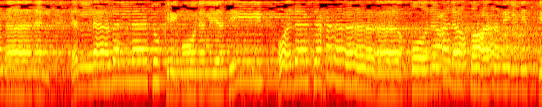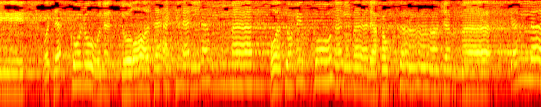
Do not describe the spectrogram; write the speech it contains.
أهانا كلا بل لا تكرمون اليتيم ولا تحاقون على طعام المسكين وتأكلون التراث أكلا لما وتحبون المال حبا جما. كلا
